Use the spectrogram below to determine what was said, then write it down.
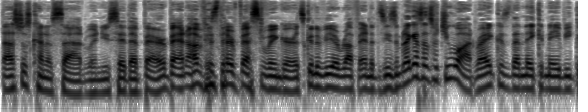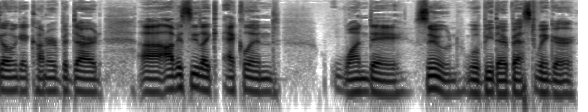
That's just kind of sad when you say that Barabanov is their best winger. It's going to be a rough end of the season, but I guess that's what you want, right? Because then they can maybe go and get Connor Bedard. Uh, obviously, like Eklund one day soon will be their best winger.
